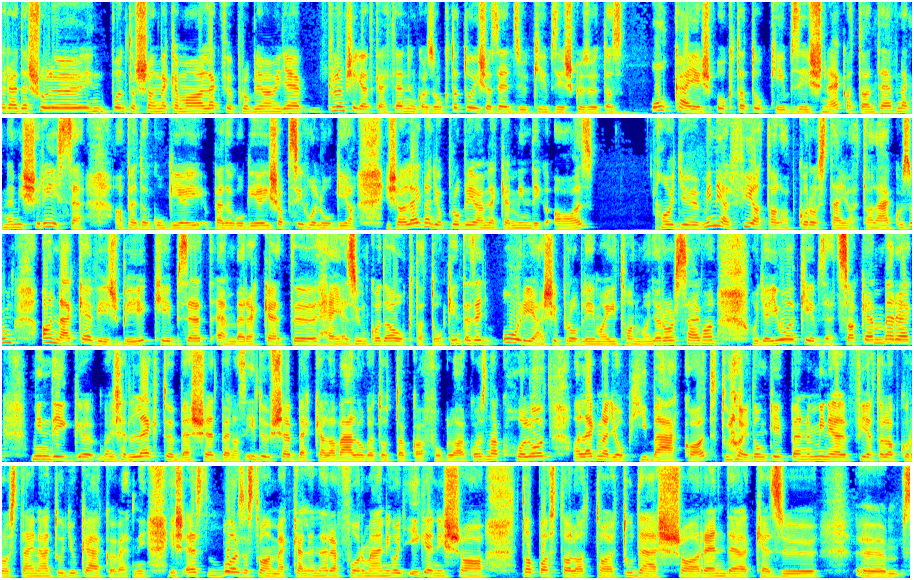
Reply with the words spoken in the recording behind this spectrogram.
Ráadásul én pontosan nekem a legfőbb probléma problémám, ugye különbséget kell tennünk az oktató és az edzőképzés között. Az OK és oktatóképzésnek, a tantervnek nem is része a pedagógiai, pedagógia és a pszichológia. És a legnagyobb problémám nekem mindig az, hogy minél fiatalabb korosztályjal találkozunk, annál kevésbé képzett embereket helyezünk oda oktatóként. Ez egy óriási probléma itthon Magyarországon, hogy a jól képzett szakemberek mindig, vagy hát legtöbb esetben az idősebbekkel, a válogatottakkal foglalkoznak, holott a legnagyobb hibákat tulajdonképpen minél fiatalabb korosztálynál tudjuk elkövetni. És ezt borzasztóan meg kellene reformálni, hogy igenis a tapasztalattal, tudással rendelkező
